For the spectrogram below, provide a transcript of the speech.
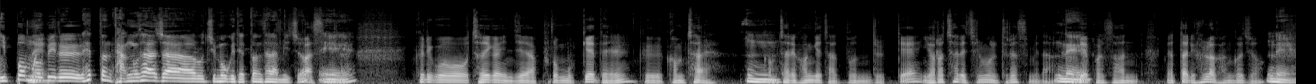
입법 네. 로비를 네. 했던 당사자로 지목이 됐던 사람이죠. 맞습니다. 예. 그리고 저희가 이제 앞으로 묻게 될 그 검찰 음. 검찰의 관계자분들께 여러 차례 질문을 드렸습니다. 네. 그게 벌써 한 몇 달이 흘러간 거죠. 네.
